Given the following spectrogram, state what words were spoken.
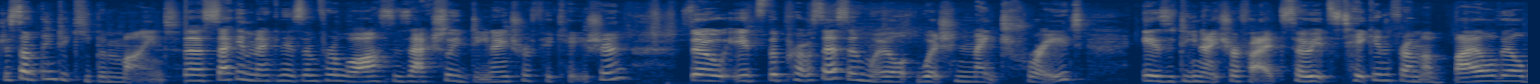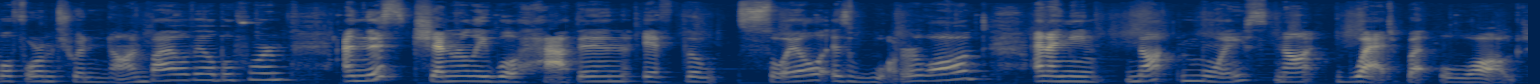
just something to keep in mind. The second mechanism for loss is actually denitrification. So it's the process in which nitrate is denitrified. So it's taken from a bioavailable form to a non-bioavailable form. And this generally will happen if the soil is waterlogged. And I mean, not moist, not wet, but logged,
